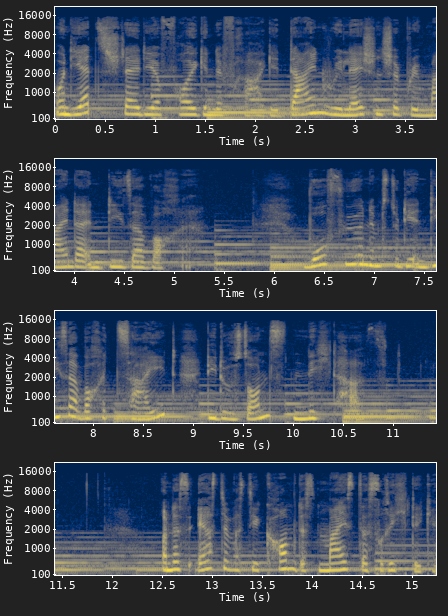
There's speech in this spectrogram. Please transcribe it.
Und jetzt stell dir folgende Frage, dein Relationship Reminder in dieser Woche. Wofür nimmst du dir in dieser Woche Zeit, die du sonst nicht hast? Und das Erste, was dir kommt, ist meist das Richtige.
